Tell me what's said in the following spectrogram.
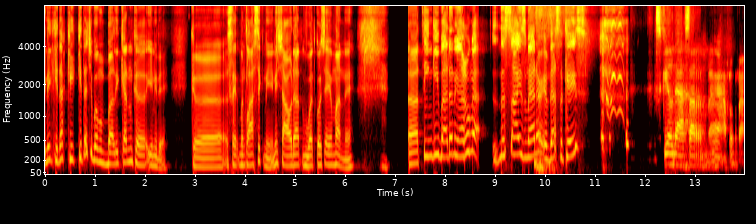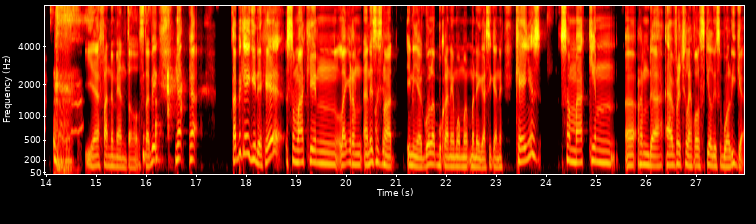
ini kita kita coba membalikkan ke ini deh, ke statement klasik nih. Ini shout out buat Coach Eman ya. Eh, tinggi badan ngaruh nggak? The size matter if that's the case? Skill dasar ngaruh. Ra. Ya fundamentals. Tapi nggak nggak. Tapi kayak gini deh, kayak semakin like and this is not ini ya, gue bukannya mau me- menegasikan ya. Kayaknya semakin eh, rendah average level skill di sebuah liga,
